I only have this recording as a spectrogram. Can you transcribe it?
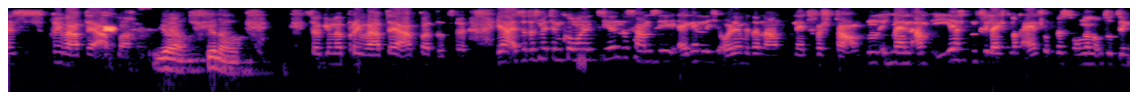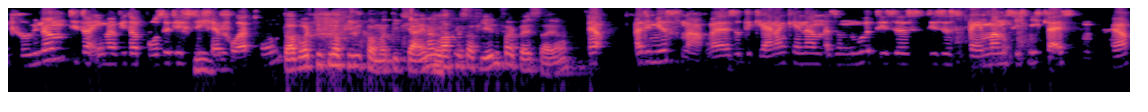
als private Abmachung. Ja, genau sage immer private Abfahrt dazu. Ja, also das mit dem Kommunizieren, das haben sie eigentlich alle miteinander nicht verstanden. Ich meine, am ehesten vielleicht noch Einzelpersonen unter den Grünen, die da immer wieder positiv sich mhm. hervortun. Da wollte ich noch hinkommen. Die Kleinen machen es auf jeden Fall besser, ja? Ja, Ah, die müssen auch, weil also die Kleinen können also nur dieses, dieses Spammern sich nicht leisten. Ja?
